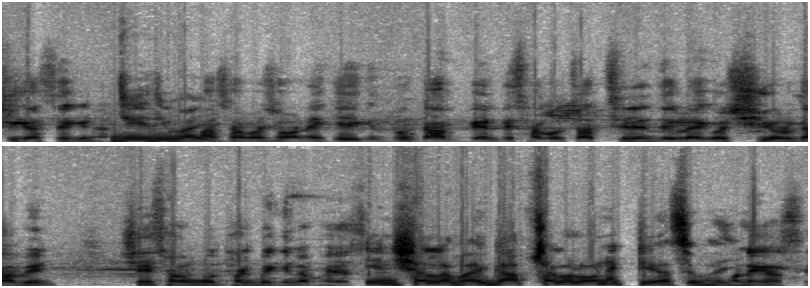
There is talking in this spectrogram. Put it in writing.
ঠিক আছে কিনা। জি জি ভাই। পাশাপাশি অনেকেই কিন্তু গাব গ্যান্টি ছাগল চাচ্ছিলেন যেগুলো একবার শিওর গাবেন সেই ছাগলগুলো থাকবে কিনা ভাই ইনশাল্লাহ ভাই গাব ছাগল অনেকটি আছে ভাই। অনেক আছে?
